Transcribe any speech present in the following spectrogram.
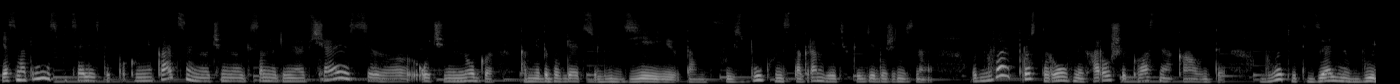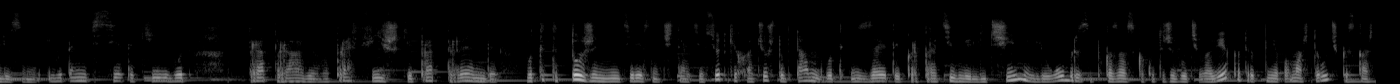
я смотрю на специалистов по коммуникациям, очень много, со многими общаюсь, э, очень много ко мне добавляется людей там, в Facebook, в Instagram, я этих людей даже не знаю. Вот бывают просто ровные, хорошие, классные аккаунты, бывают вот идеально вылизанные, и вот они все такие вот про правила, про фишки, про тренды. Вот это тоже неинтересно читать. Я все-таки хочу, чтобы там вот из-за этой корпоративной личины или образа показался какой-то живой человек, который мне помашет ручкой и скажет,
